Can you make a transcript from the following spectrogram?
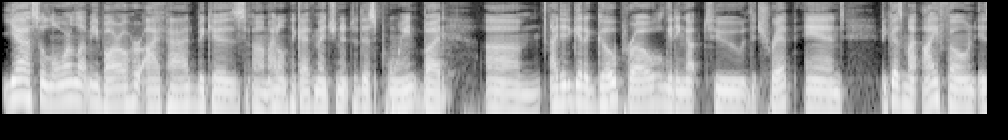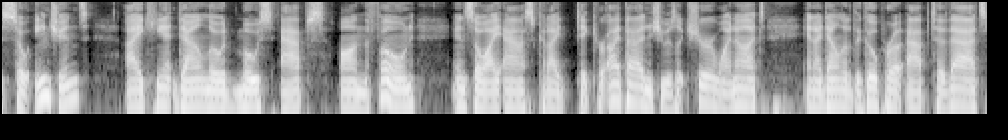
Yeah, so Lauren let me borrow her iPad because um, I don't think I've mentioned it to this point, but um, I did get a GoPro leading up to the trip, and because my iPhone is so ancient, I can't download most apps on the phone. And so I asked, could I take her iPad? And she was like, sure, why not? And I downloaded the GoPro app to that.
